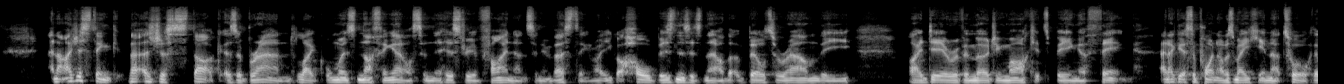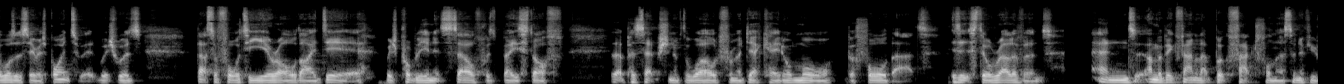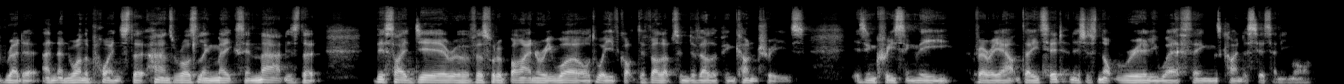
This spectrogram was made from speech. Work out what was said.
And I just think that has just stuck as a brand like almost nothing else in the history of finance and investing, right? You've got whole businesses now that are built around the idea of emerging markets being a thing. And I guess the point I was making in that talk, there was a serious point to it, which was that's a 40 year old idea, which probably in itself was based off a perception of the world from a decade or more before that. Is it still relevant? And I'm a big fan of that book, Factfulness. And if you've read it, and, and one of the points that Hans Rosling makes in that is that this idea of a sort of binary world where you've got developed and developing countries is increasingly very outdated and it's just not really where things kind of sit anymore.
